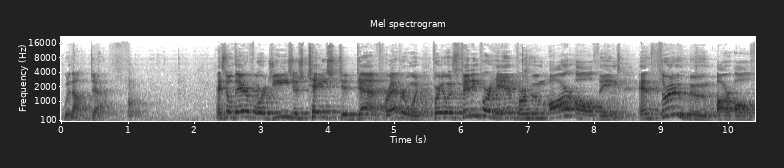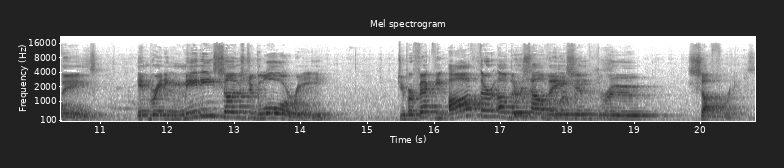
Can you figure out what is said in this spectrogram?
without death. And so, therefore, Jesus tasted death for everyone, for it was fitting for him for whom are all things, and through whom are all things, in bringing many sons to glory to perfect the author of their salvation through sufferings.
